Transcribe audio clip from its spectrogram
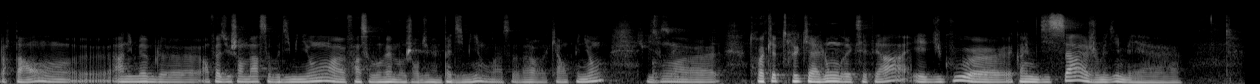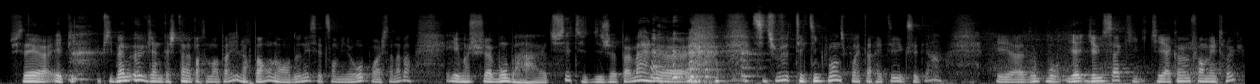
leurs parents un immeuble en face du Champ de Mars, ça vaut 10 millions, enfin, ça vaut même aujourd'hui même pas 10 millions, ça vaut 40 millions. Ils ont 3-4 trucs à Londres, etc. Et du coup, quand ils me disent ça, je me dis, mais Sais, et puis, même eux viennent d'acheter un appartement à Paris, leurs parents leur ont donné 700 000 euros pour acheter un appart. Et moi je suis là, bon bah tu sais, c'est déjà pas mal. si tu veux, techniquement, tu pourrais t'arrêter, etc. Et donc bon, il y, a eu ça qui, qui, a quand même formé le truc.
